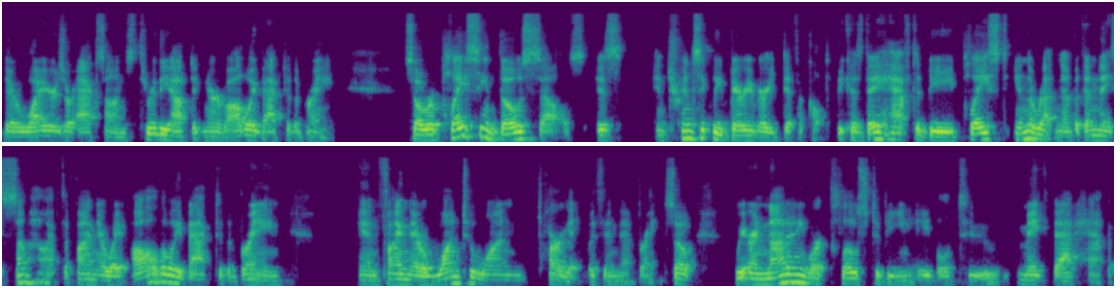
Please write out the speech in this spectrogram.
their wires or axons through the optic nerve all the way back to the brain. So replacing those cells is intrinsically very, very difficult because they have to be placed in the retina, but then they somehow have to find their way all the way back to the brain and find their one-to-one target within that brain. So we are not anywhere close to being able to make that happen.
